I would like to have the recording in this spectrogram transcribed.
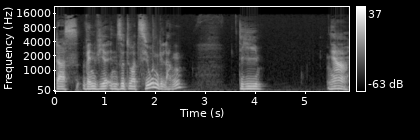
dass wenn wir in Situationen gelangen, die ja,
